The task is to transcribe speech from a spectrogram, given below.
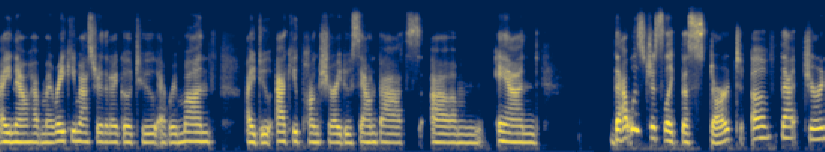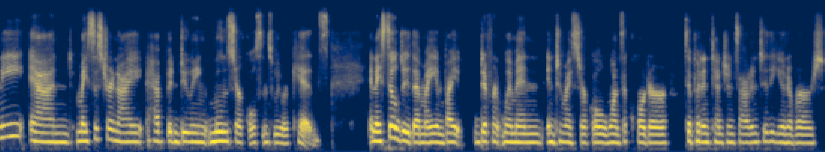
I now have my Reiki master that I go to every month. I do acupuncture, I do sound baths. Um, and that was just like the start of that journey. And my sister and I have been doing moon circles since we were kids. And I still do them. I invite different women into my circle once a quarter to put intentions out into the universe.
